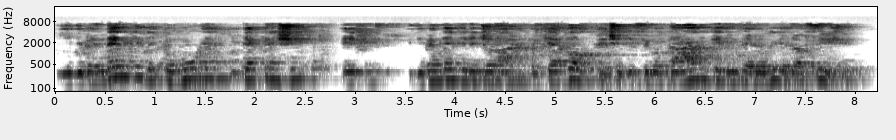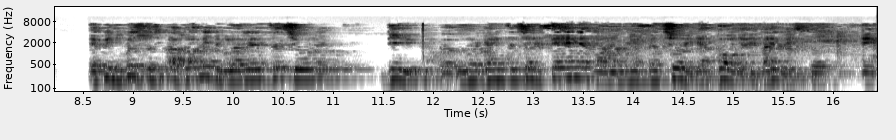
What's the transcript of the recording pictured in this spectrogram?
i dipendenti del comune, i tecnici e i dipendenti regionali, perché a volte c'è difficoltà anche di interloquire tra uffici e quindi questo si fa attualmente con la realizzazione di eh, un'organizzazione seria con un'amministrazione che ha voglia di fare questo e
